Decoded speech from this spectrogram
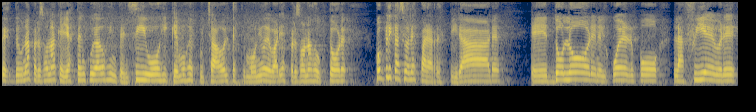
de, una persona que ya está en cuidados intensivos y que hemos escuchado el testimonio de varias personas, doctor, complicaciones para respirar, eh, dolor en el cuerpo, la fiebre.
